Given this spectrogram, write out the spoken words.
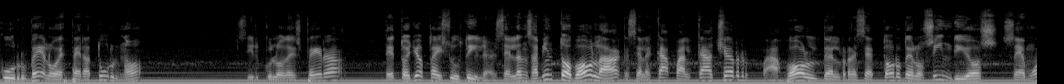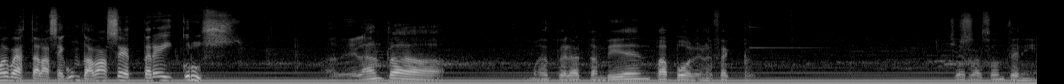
Curvelo espera turno. Círculo de espera de Toyota y sus dealers. El lanzamiento bola que se le escapa al catcher, ball del receptor de los indios, se mueve hasta la segunda base Trey Cruz. Adelanta, vamos a esperar también Papol en efecto. Qué razón tenía.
